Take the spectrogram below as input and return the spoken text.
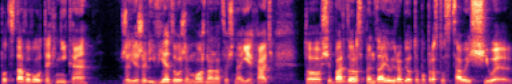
podstawową technikę, że jeżeli wiedzą, że można na coś najechać, to się bardzo rozpędzają i robią to po prostu z całej siły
